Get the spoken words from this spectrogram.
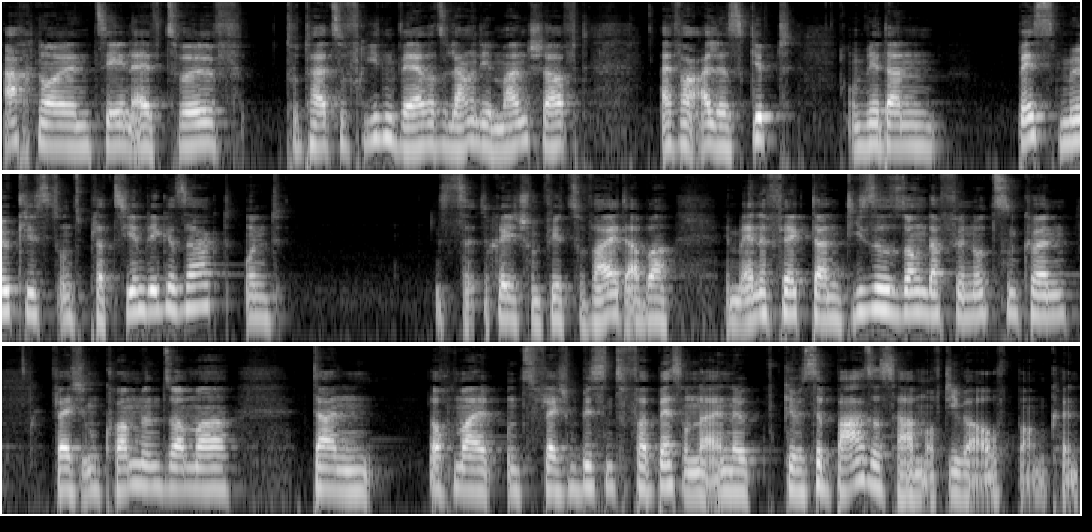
8, 9, 10, 11, 12 total zufrieden wäre, solange die Mannschaft einfach alles gibt und wir dann bestmöglichst uns platzieren, wie gesagt, und das rede ich schon viel zu weit, aber im Endeffekt dann diese Saison dafür nutzen können, vielleicht im kommenden Sommer dann nochmal uns vielleicht ein bisschen zu verbessern und eine gewisse Basis haben, auf die wir aufbauen können.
